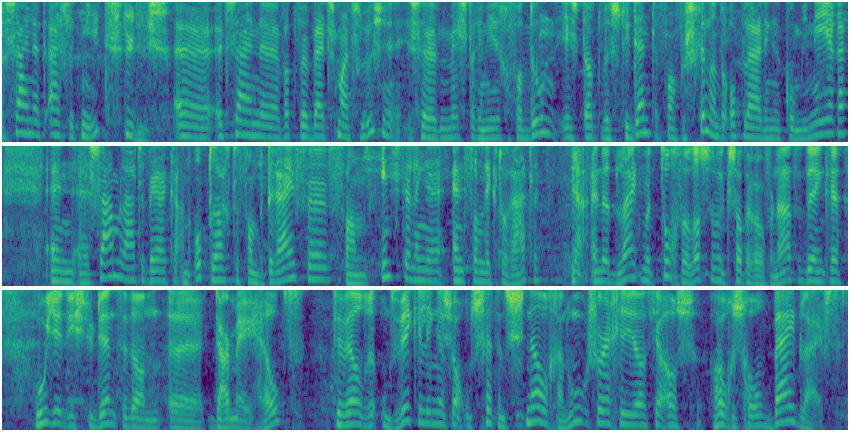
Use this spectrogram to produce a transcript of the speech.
zijn het eigenlijk niet. Studies? Uh, het zijn, wat we bij het Smart Solutions semester in ieder geval doen... is dat we studenten van verschillende opleidingen combineren... en samen laten werken aan opdrachten van bedrijven, van instellingen en van lectoraten. Ja, en het lijkt me toch wel lastig, ik zat erover na te denken... hoe je die studenten dan uh, daarmee helpt... terwijl de ontwikkelingen zo ontzettend snel gaan. Hoe zorg je dat je als hogeschool bijblijft?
